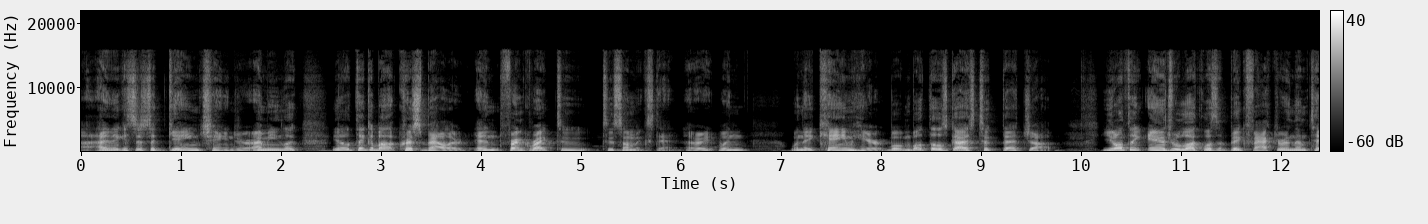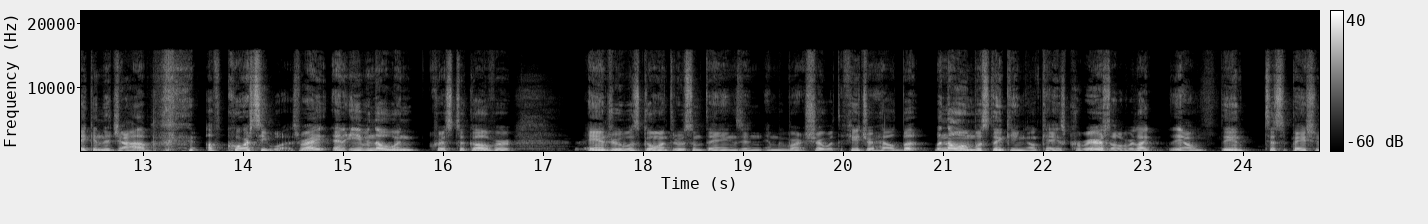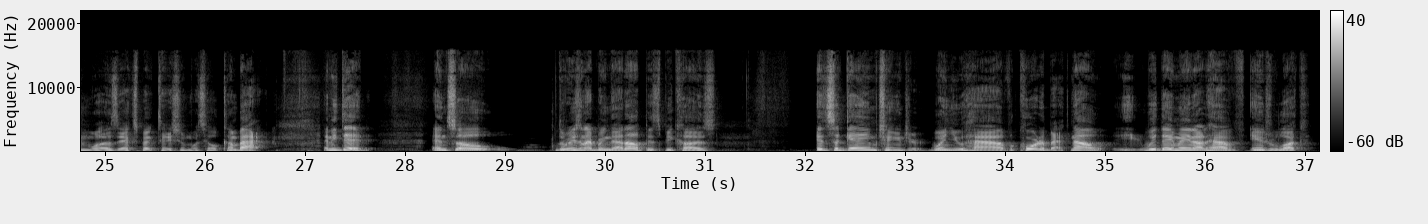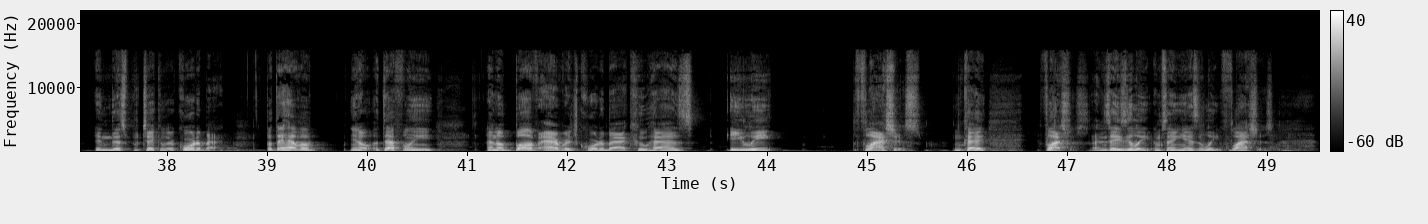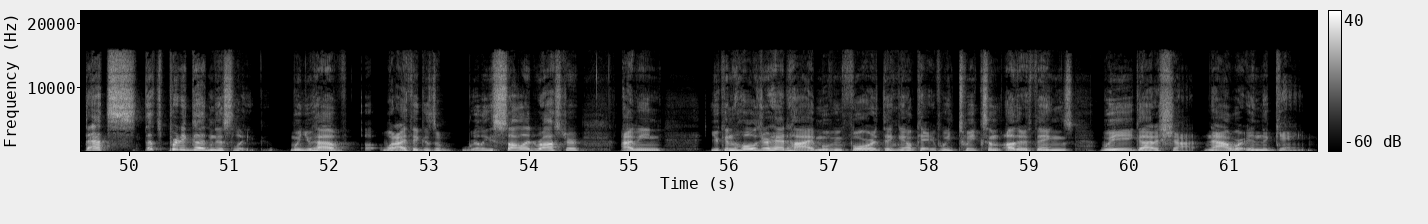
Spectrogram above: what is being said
I think it's just a game changer. I mean, like you know, think about Chris Ballard and Frank Reich to to some extent. All right, when when they came here, but when both those guys took that job, you don't think Andrew Luck was a big factor in them taking the job? of course he was, right? And even though when Chris took over, Andrew was going through some things and, and we weren't sure what the future held, but but no one was thinking, okay, his career's over. Like, you know, the anticipation was, the expectation was he'll come back. And he did. And so the reason I bring that up is because it's a game changer when you have a quarterback. Now, they may not have Andrew Luck in this particular quarterback, but they have a you know, definitely an above average quarterback who has elite flashes. Okay. Flashes. I didn't say he's elite. I'm saying he has elite flashes. That's that's pretty good in this league. When you have uh, what I think is a really solid roster, I mean, you can hold your head high moving forward, thinking, okay, if we tweak some other things, we got a shot. Now we're in the game.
